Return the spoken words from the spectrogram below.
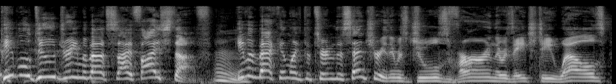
People do dream about sci-fi stuff. Hmm. Even back in like the turn of the century, there was Jules Verne, there was H.G. Wells.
